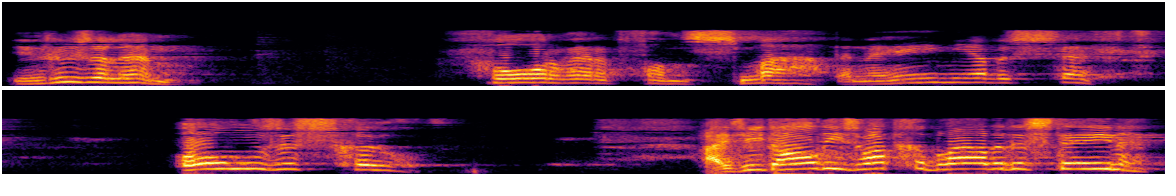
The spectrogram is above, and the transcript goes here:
Jeruzalem, voorwerp van smaad. En Nehemia beseft onze schuld. Hij ziet al die zwart gebladerde stenen.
